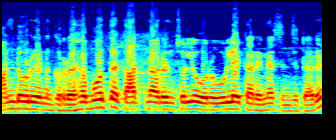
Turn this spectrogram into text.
ஆண்டவர் எனக்கு ரெஹபோத்தை காட்டினாருன்னு சொல்லி ஒரு ஊழியக்காரர் என்ன செஞ்சுட்டாரு?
